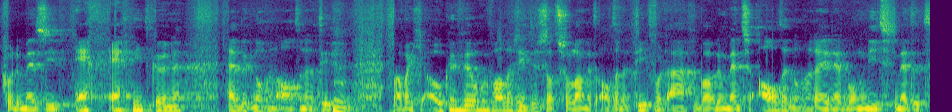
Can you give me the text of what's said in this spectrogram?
voor de mensen die het echt, echt niet kunnen, heb ik nog een alternatief. Maar wat je ook in veel gevallen ziet, is dat zolang het alternatief wordt aangeboden, mensen altijd nog een reden hebben om niet met het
